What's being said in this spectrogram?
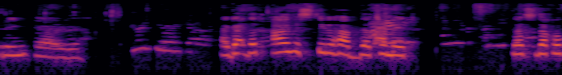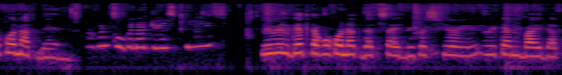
drink area. I got that. I still have the tomato. That's the coconut then. I want coconut drinks, please. We will get the coconut that side because here we can buy that. I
